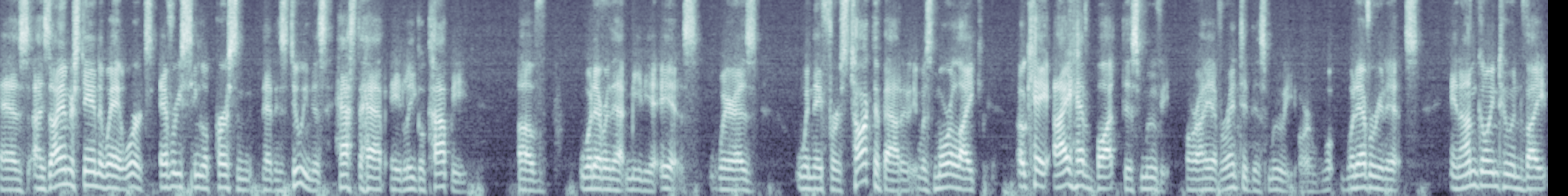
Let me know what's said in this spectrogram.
as as I understand the way it works, every single person that is doing this has to have a legal copy of whatever that media is. Whereas when they first talked about it, it was more like, okay, I have bought this movie or I have rented this movie or whatever it is. And I'm going to invite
